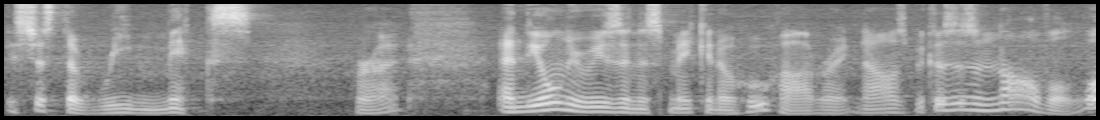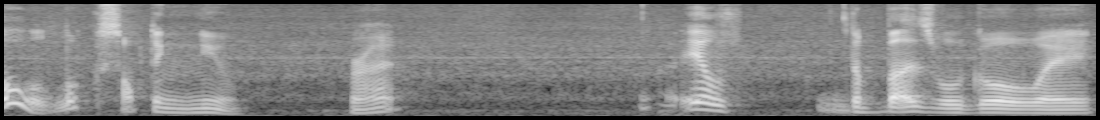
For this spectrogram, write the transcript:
it's just a remix, right? And the only reason it's making a hoo-ha right now is because it's a novel. Oh, look, something new, right? It'll the buzz will go away.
